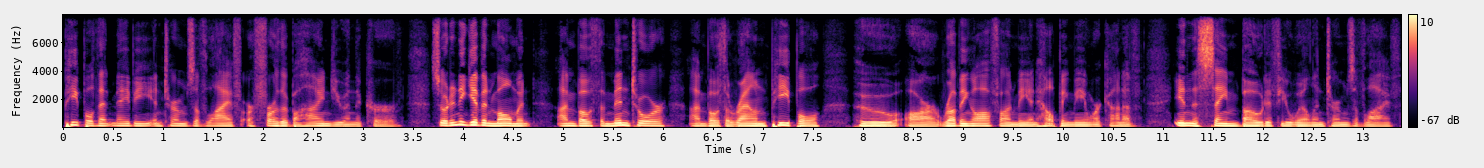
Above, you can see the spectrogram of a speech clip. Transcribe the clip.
people that maybe in terms of life are further behind you in the curve. So, at any given moment, I'm both a mentor, I'm both around people who are rubbing off on me and helping me, and we're kind of in the same boat, if you will, in terms of life.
